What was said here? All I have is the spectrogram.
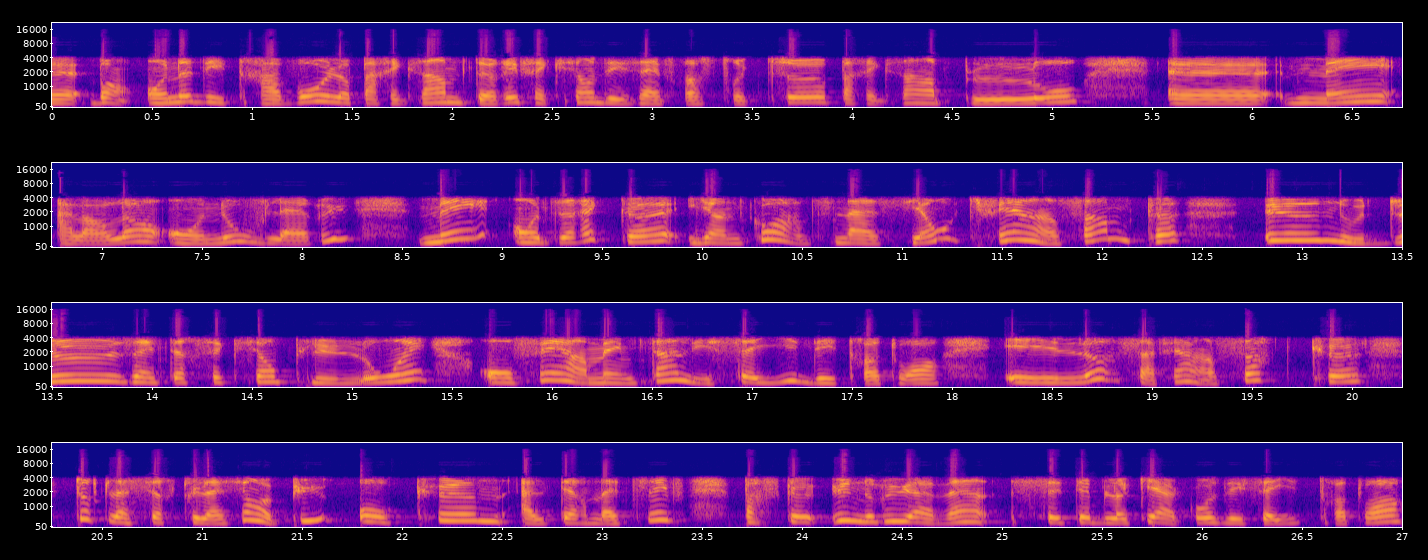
euh, bon, on a des travaux, là, par exemple, de réfection des infrastructures, par exemple l'eau, euh, mais alors là, on ouvre la rue, mais on dirait qu'il y a une coordination qui fait ensemble que une ou deux intersections plus loin, on fait en même temps les saillies des trottoirs. Et là, ça fait en sorte que toute la circulation n'a plus aucune alternative parce qu'une rue avant s'était bloquée à cause des saillies de trottoir,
